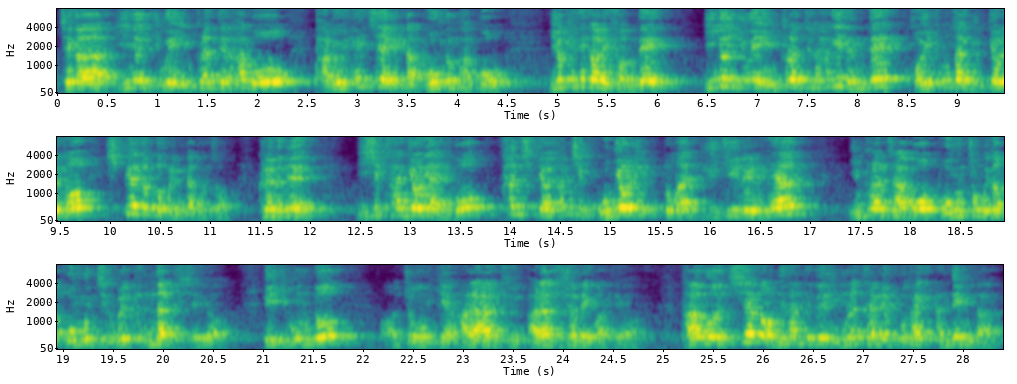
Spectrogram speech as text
제가 2년 이후에 임플란트를 하고 바로 해지해야겠다. 보험금 받고 이렇게 생각을 했었는데 2년 이후에 임플란트를 하게 되는데 거의 통상 6개월에서 10개월 정도 걸린다는 거죠. 그러면은 24개월이 아니고 30개월, 35개월 동안 유지를 해야 임플란트하고 보험금 청구에서 보험금 지급을 받는다는 뜻이에요. 이 부분도 어, 좀 이렇게 알아두, 알아두셔야 될 것 같아요. 다음은 치아가 없는 상태도 임플란트 하면 보상이 안 됩니다.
